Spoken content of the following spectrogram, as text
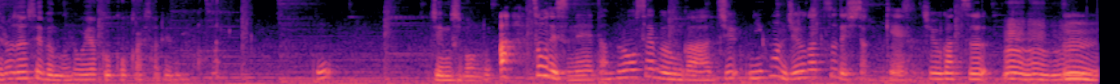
007もようやく公開されるのかな。お？ジェームズ・ボンド。あそうですね。007が日本10月でしたっけ？10月、うんうんうん。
